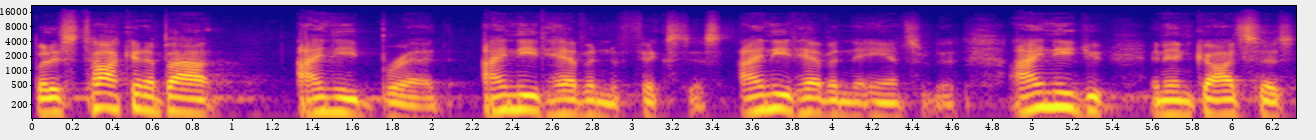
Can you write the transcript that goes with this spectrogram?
but it's talking about, I need bread. I need heaven to fix this. I need heaven to answer this. I need you. And then God says,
